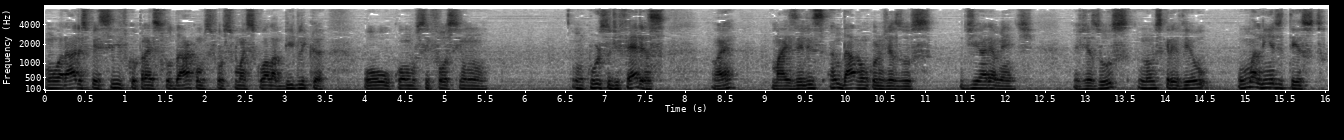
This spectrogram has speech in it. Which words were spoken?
um horário específico para estudar, como se fosse uma escola bíblica ou como se fosse um, um curso de férias, não é? Mas eles andavam com Jesus diariamente. Jesus não escreveu uma linha de texto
